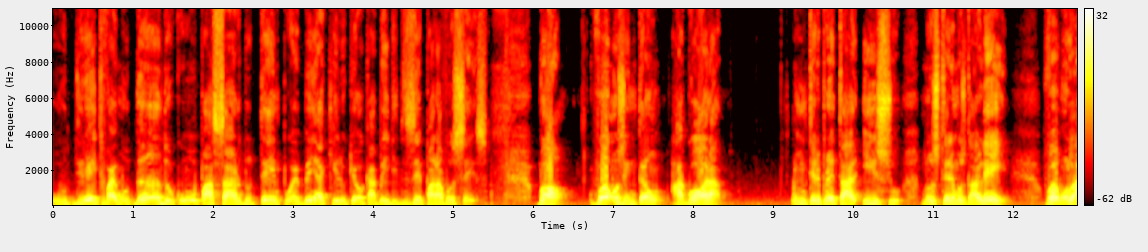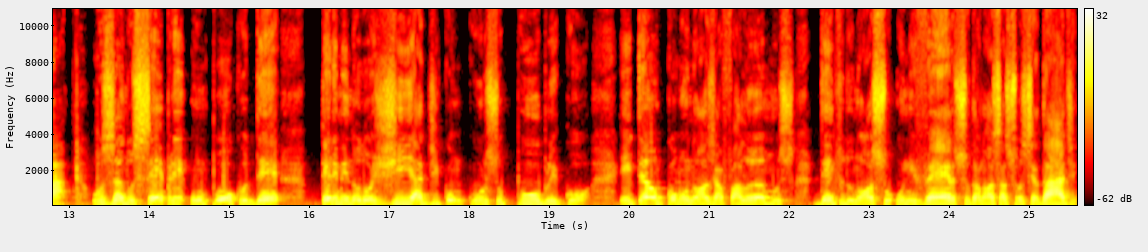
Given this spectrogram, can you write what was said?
o direito vai mudando com o passar do tempo. É bem aquilo que eu acabei de dizer para vocês. Bom, vamos então agora interpretar isso nos termos da lei? Vamos lá, usando sempre um pouco de terminologia de concurso público. Então, como nós já falamos, dentro do nosso universo, da nossa sociedade,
